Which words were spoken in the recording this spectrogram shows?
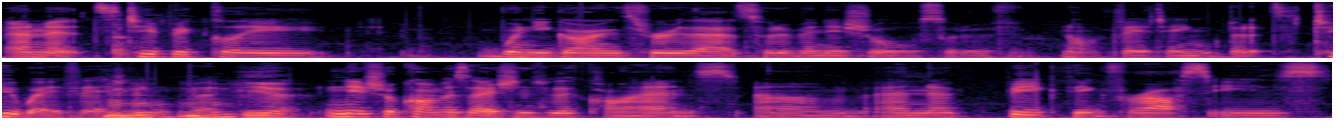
and it's typically when you're going through that sort of initial sort of not vetting, but it's two way vetting, but Yeah. initial conversations with clients. Um, and a big thing for us is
